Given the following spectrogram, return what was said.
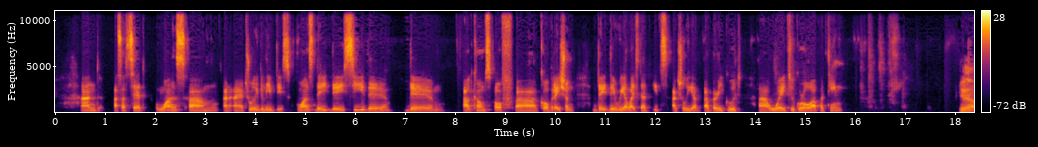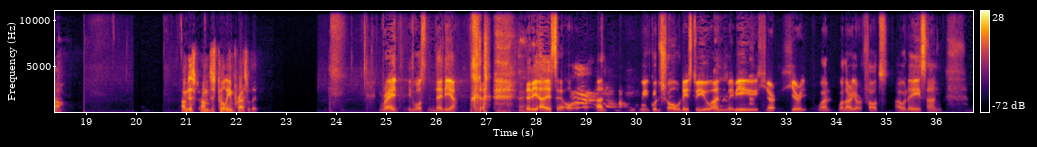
and as I said, once um, and I truly believe this, once they they see the the outcomes of uh, cooperation, they, they realize that it's actually a, a very good uh, way to grow up a team. Yeah. I'm just I'm just totally impressed with it. Great. It was the idea. the idea is uh, that we could show this to you and maybe hear hear what what are your thoughts nowadays and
